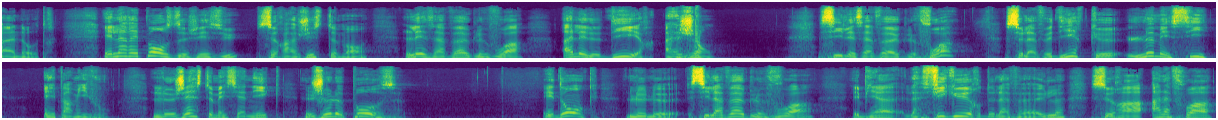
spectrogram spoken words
un autre? Et la réponse de Jésus sera justement Les aveugles voient. Allez le dire à Jean. Si les aveugles voient, cela veut dire que le Messie est parmi vous. Le geste messianique, je le pose. Et donc, si l'aveugle voit, eh bien, la figure de l'aveugle sera à la fois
